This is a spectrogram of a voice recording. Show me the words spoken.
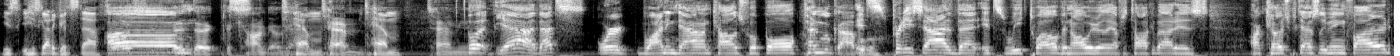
he's he's got a good staff. What's his- the, the, the Congo guy. Tem, Tem. Tem. Tem. Yeah. But yeah, that's we're winding down on college football. Tem Lukabu. It's pretty sad that it's week 12 and all we really have to talk about is our coach potentially being fired.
